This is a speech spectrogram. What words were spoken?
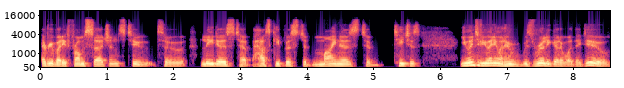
everybody from surgeons to, to leaders to housekeepers to miners to teachers, you interview anyone who is really good at what they do,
